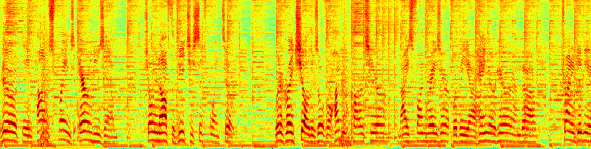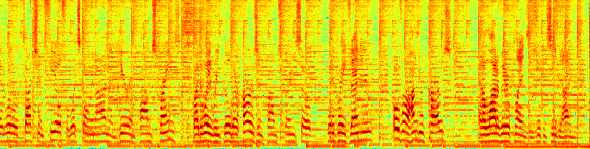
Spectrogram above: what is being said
here at the Palm Springs Air Museum showing off the Vicci 6.2. What a great show. There's over 100 cars here. Nice fundraiser for the uh, hangar here and uh, trying to give you a little touch and feel for what's going on and here in Palm Springs. By the way, we build our cars in Palm Springs, so what a great venue. Over 100 cars and a lot of airplanes, as you can see behind me.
